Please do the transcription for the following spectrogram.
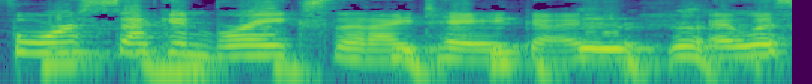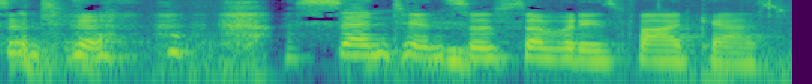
four second breaks that I take, I, I listen to a sentence of somebody's podcast.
